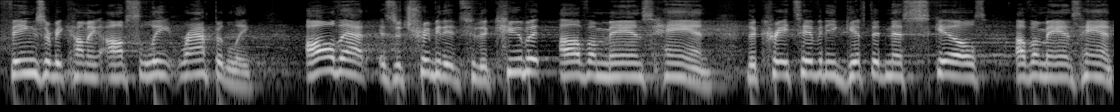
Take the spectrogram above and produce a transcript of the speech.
Things are becoming obsolete rapidly. All that is attributed to the cubit of a man's hand, the creativity, giftedness, skills of a man's hand.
